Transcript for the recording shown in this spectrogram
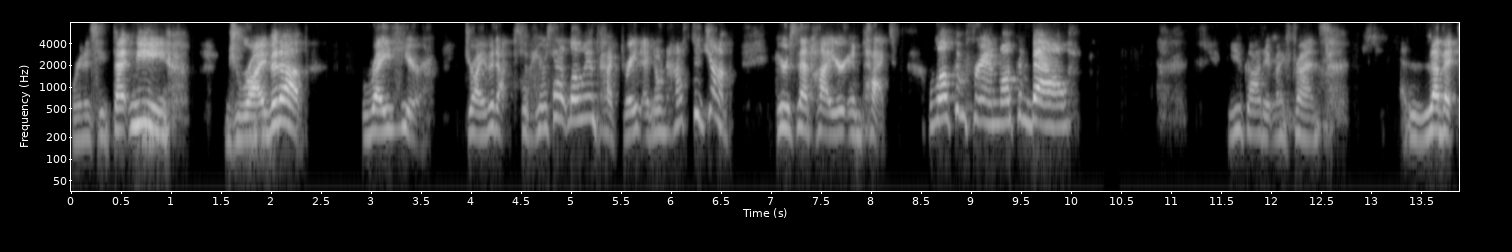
We're gonna take that knee, drive it up right here, drive it up. So here's that low impact, right? I don't have to jump. Here's that higher impact. Welcome, Fran, welcome, Val. You got it, my friends. I love it.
